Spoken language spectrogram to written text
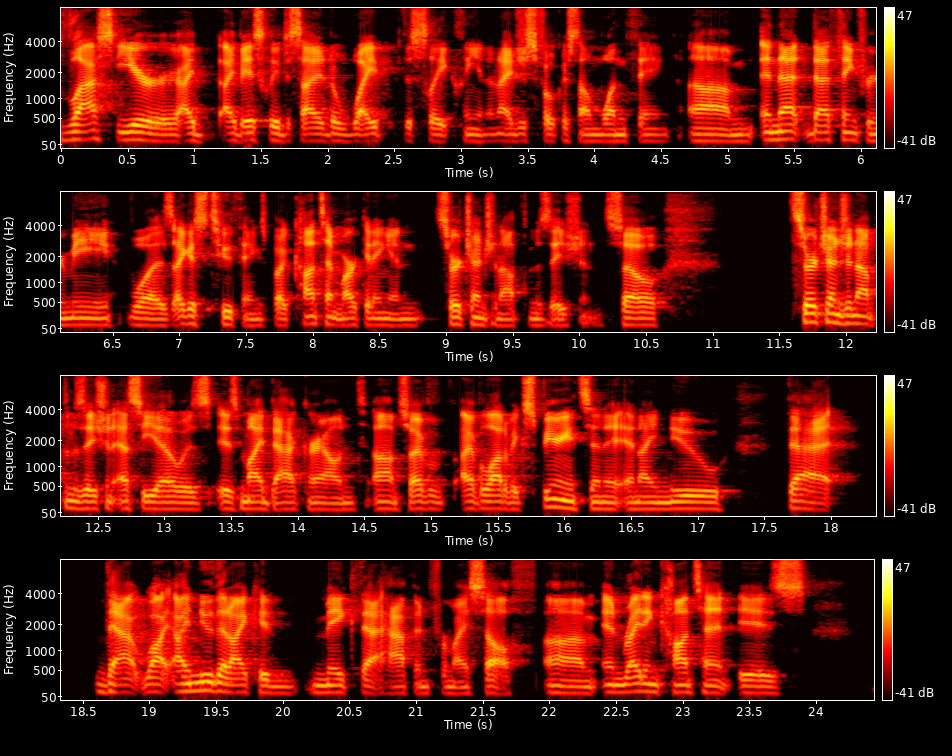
last year, I, I basically decided to wipe the slate clean and I just focused on one thing. Um, and that that thing for me was, I guess, two things, but content marketing and search engine optimization. So search engine optimization SEO is is my background. Um, so I have I have a lot of experience in it, and I knew that that why I knew that I could make that happen for myself. Um, and writing content is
